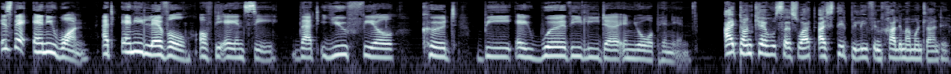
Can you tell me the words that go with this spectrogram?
Is there anyone at any level of the ANC that you feel could be a worthy leader in your opinion? I don't care who says what. I still believe in Kgalema Motlanthe.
